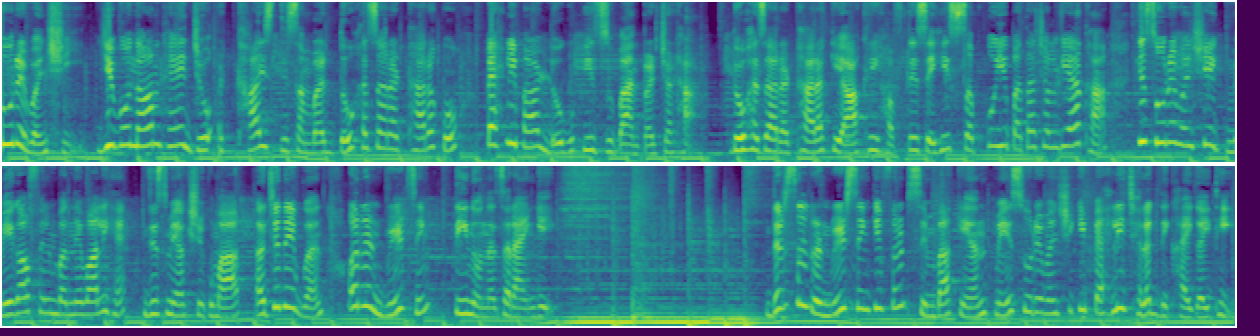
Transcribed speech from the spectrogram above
सूर्यवंशी। ये वो नाम है जो 28 दिसंबर 2018 को पहली बार लोगों की ज़ुबान पर चढ़ा। 2018 के आखिरी हफ़्ते से ही सबको ये पता चल गया था कि सूर्यवंशी एक मेगा फ़िल्म बनने वाली है, जिसमें अक्षय कुमार, अजय देवगन और रणवीर सिंह तीनों नज़र आएँगे। दरअसल रणवीर सिंह की फ़िल्म सिम्बा के अंत में सूर्यवंशी की पहली झलक दिखाई गई थी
